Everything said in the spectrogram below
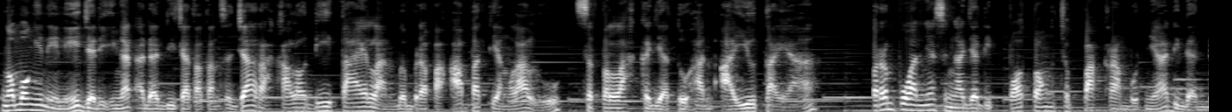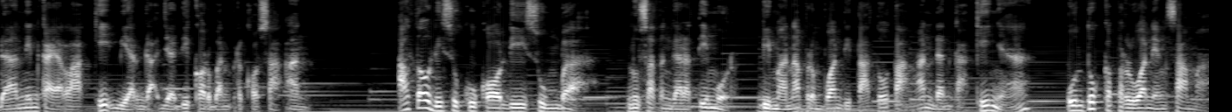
Ngomongin ini jadi ingat ada di catatan sejarah kalau di Thailand beberapa abad yang lalu setelah kejatuhan Ayutthaya, perempuannya sengaja dipotong cepak rambutnya didandanin kayak laki biar nggak jadi korban perkosaan. Atau di suku Kodi Sumba, Nusa Tenggara Timur, di mana perempuan ditato tangan dan kakinya untuk keperluan yang sama.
